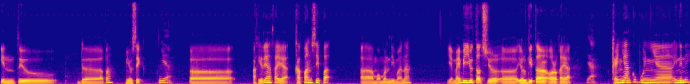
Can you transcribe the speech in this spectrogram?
into the apa music. Iya. Eh akhirnya kayak kapan sih pak? Eh, momen di mana ya maybe you touch your eh, your guitar or kayak ya. Kayaknya aku punya ini nih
